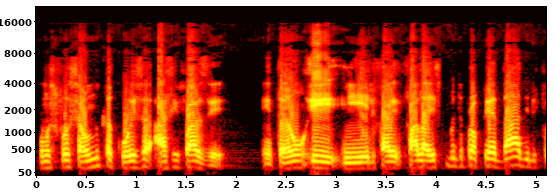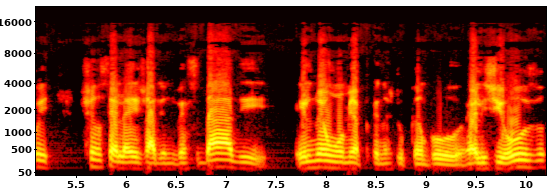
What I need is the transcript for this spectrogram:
como se fosse a única coisa a se fazer. Então, e, e ele faz, fala isso com muita propriedade, ele foi chanceler já de universidade, ele não é um homem apenas do campo religioso,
